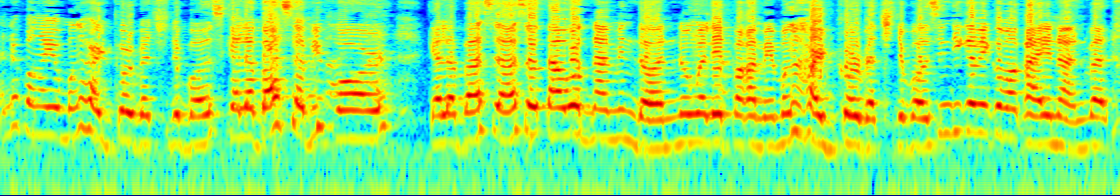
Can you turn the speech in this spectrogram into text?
Ano pa nga yung mga hardcore vegetables? Kalabasa before. Kalabasa. So, tawag namin doon, nung maliit pa kami, mga hardcore vegetables. Hindi kami kumakain nun. But,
